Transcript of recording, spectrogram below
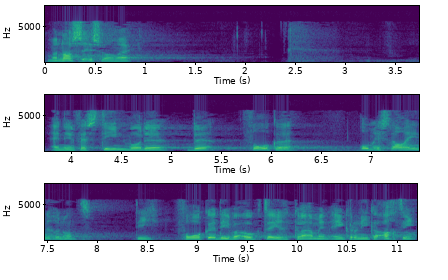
Manasse is van mij. En in vers 10 worden de volken om Israël heen genoemd. Die volken die we ook tegenkwamen in 1 Kronieken 18.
